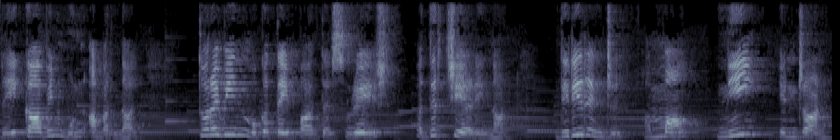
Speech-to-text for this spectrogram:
ரேகாவின் முன் அமர்ந்தாள். துறவியின் முகத்தை பார்த்த சுரேஷ் அதிர்ச்சி அடைந்தான். திடீரென்று அம்மா நீ? என்றான்.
